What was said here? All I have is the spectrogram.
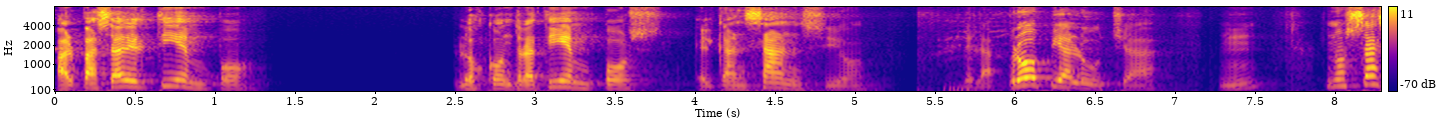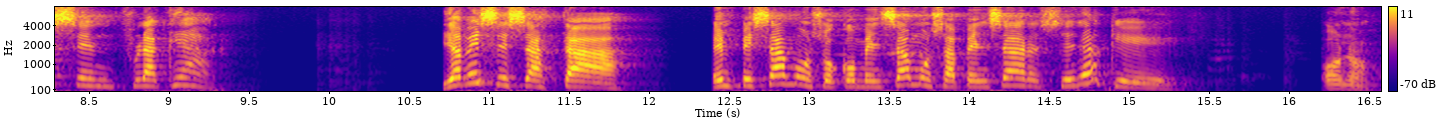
al pasar el tiempo, los contratiempos, el cansancio de la propia lucha, nos hacen flaquear. Y a veces hasta empezamos o comenzamos a pensar, ¿será que o no?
